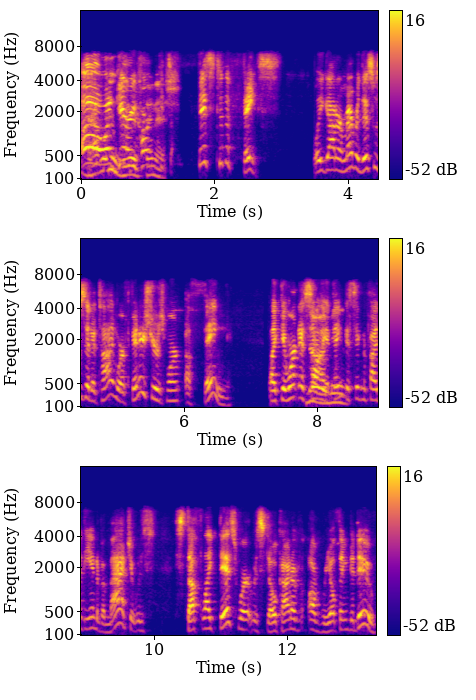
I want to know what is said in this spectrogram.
That oh, and Gary Hart finish. gets a fist to the face. Well, you got to remember this was at a time where finishers weren't a thing. Like they weren't necessarily I a thing mean- that signified the end of a match. It was stuff like this where it was still kind of a real thing to do.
